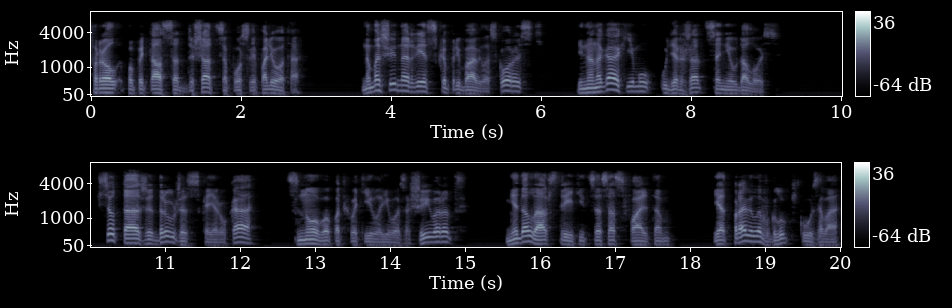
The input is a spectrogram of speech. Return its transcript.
Фрол попытался отдышаться после полета, но машина резко прибавила скорость, и на ногах ему удержаться не удалось. Все та же дружеская рука снова подхватила его за шиворот, не дала встретиться с асфальтом, и отправила вглубь кузова,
